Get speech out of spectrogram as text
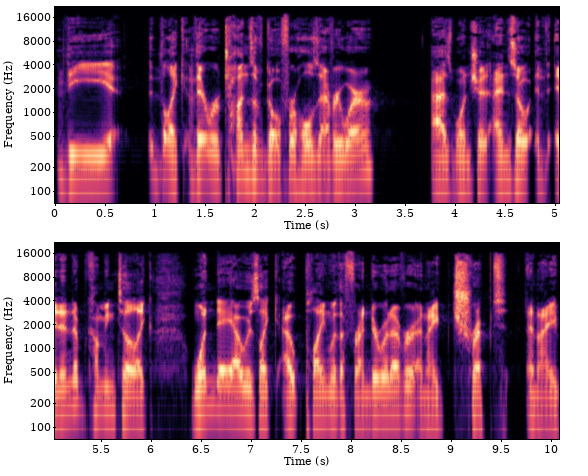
the like there were tons of gopher holes everywhere as one should. And so it, it ended up coming to like one day i was like out playing with a friend or whatever and i tripped and i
